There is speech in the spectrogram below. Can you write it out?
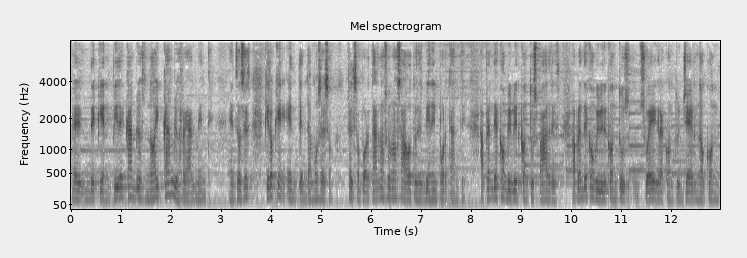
de quien pide cambios no hay cambios realmente. Entonces, quiero que entendamos eso. El soportarnos unos a otros es bien importante. Aprende a convivir con tus padres, aprende a convivir con tu suegra, con tu yerno, con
